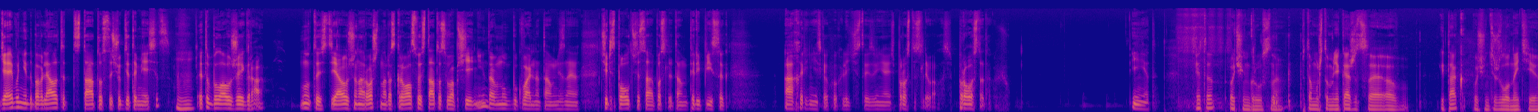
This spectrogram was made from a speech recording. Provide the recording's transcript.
я его не добавлял, этот статус, еще где-то месяц. Мгм. Это была уже игра. Ну, то есть я уже нарочно раскрывал свой статус в общении, да, ну, буквально там, не знаю, через полчаса после там переписок. Охренеть, какое количество, извиняюсь, просто сливалось. Просто так. И нет. Это очень грустно, потому что, мне кажется, э, и так очень тяжело найти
